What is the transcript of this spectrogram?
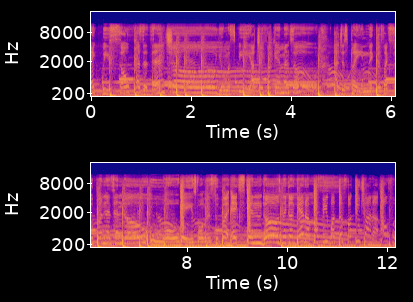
Like we so presidential. You must be out your fucking mental. I just play niggas like Super Nintendo. Ooh, always rolling super extendos. Nigga, get up off me. What the fuck you tryna offer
